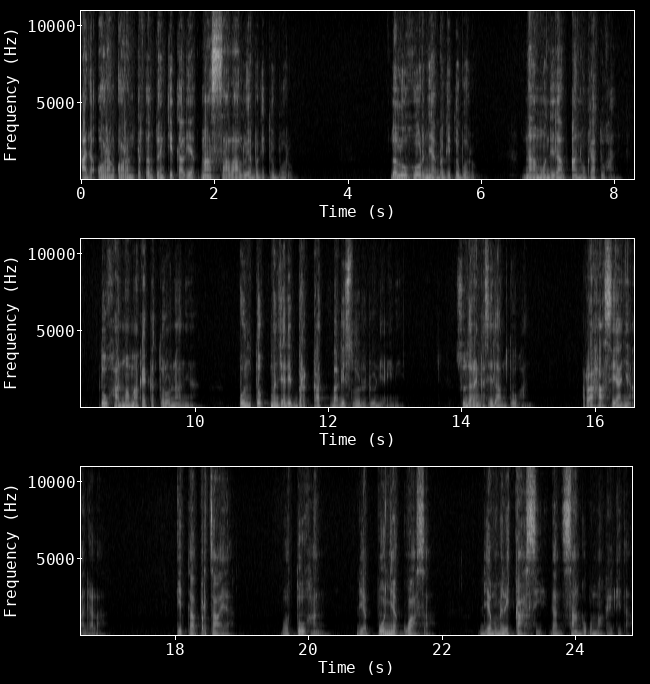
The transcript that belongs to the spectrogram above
Ada orang-orang tertentu yang kita lihat masa lalu yang begitu buruk. Leluhurnya begitu buruk namun di dalam anugerah Tuhan, Tuhan memakai keturunannya untuk menjadi berkat bagi seluruh dunia ini. Saudara yang kasih dalam Tuhan, rahasianya adalah kita percaya bahwa Tuhan, dia punya kuasa, dia memiliki kasih dan sanggup memakai kita.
